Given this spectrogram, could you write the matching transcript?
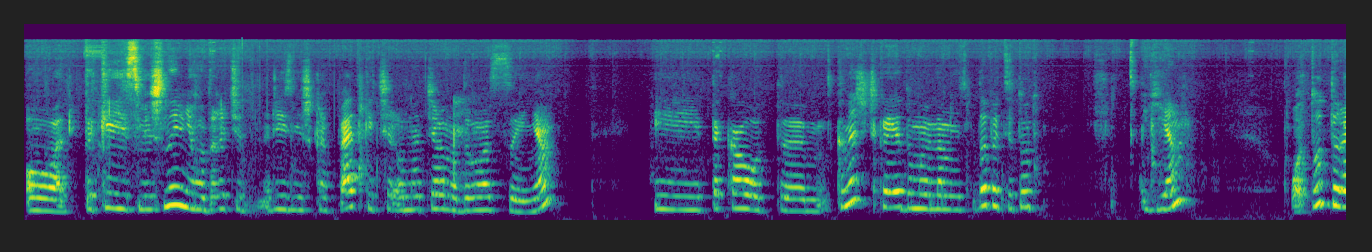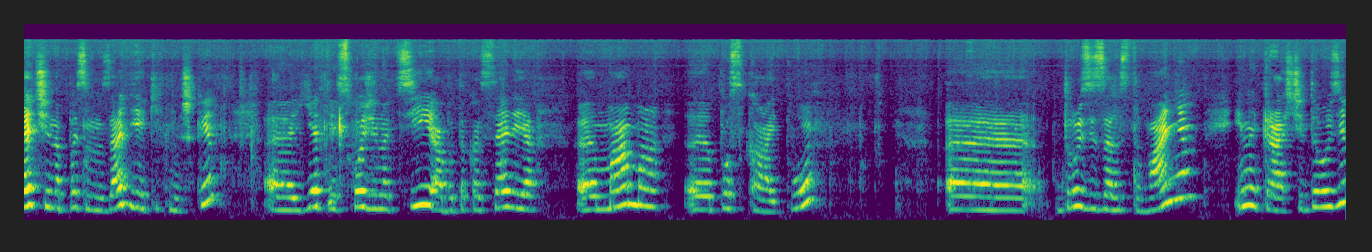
От, такий смішний, в нього, до речі, різні шкарпетки, червона-чорна, друга синя. І така от е, книжечка, я думаю, вона мені сподобається. Тут є. О, тут, до речі, написано ззаді, які книжки. Е, є схожі на ці, або така серія е, Мама е, по скайпу. Друзі з арестуванням і найкращі друзі.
